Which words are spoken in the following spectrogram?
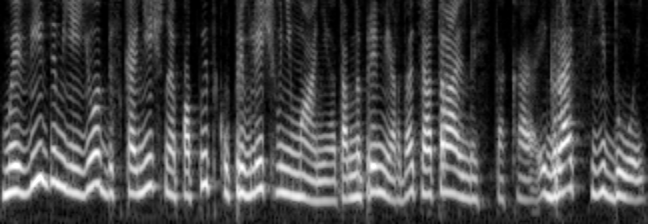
Мы видим ее бесконечная попытку привлечь внимание. Там, например, да, театральность такая, играть с едой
